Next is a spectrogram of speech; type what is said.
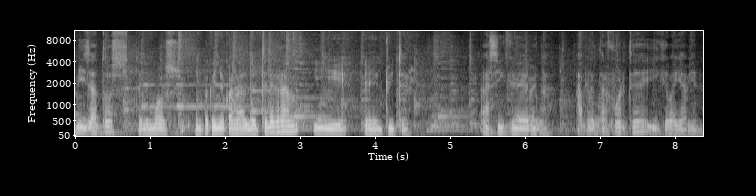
mis datos. Tenemos un pequeño canal de Telegram y el Twitter. Así que venga, a plantar fuerte y que vaya bien.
